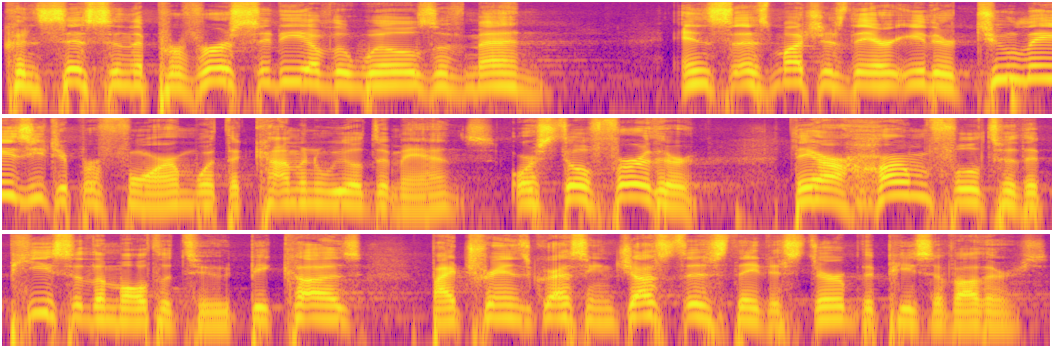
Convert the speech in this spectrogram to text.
consists in the perversity of the wills of men, inasmuch as they are either too lazy to perform what the common weal demands, or still further, they are harmful to the peace of the multitude because by transgressing justice they disturb the peace of others.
